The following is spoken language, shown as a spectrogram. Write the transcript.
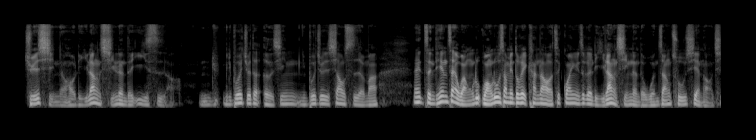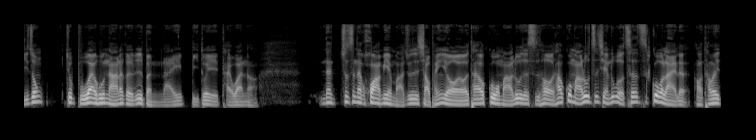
觉醒了哈，礼让行人的意思啊，你你不会觉得恶心？你不会觉得笑死人吗？那整天在网络网络上面都可以看到这关于这个礼让行人的文章出现哦，其中就不外乎拿那个日本来比对台湾啊，那就是那个画面嘛，就是小朋友他要过马路的时候，他过马路之前如果车子过来了哦，他会。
